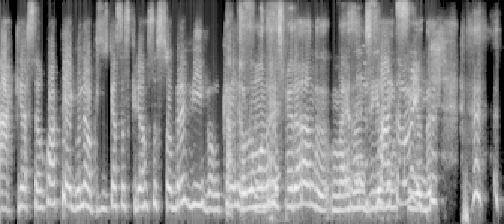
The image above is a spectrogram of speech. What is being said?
ah, criação com apego. Não, preciso que essas crianças sobrevivam. Tá todo mundo respirando, mas um Exatamente. dia vencido.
